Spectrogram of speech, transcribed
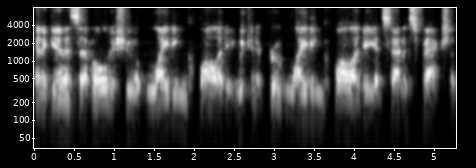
And again, it's that whole issue of lighting quality. We can improve lighting quality and satisfaction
